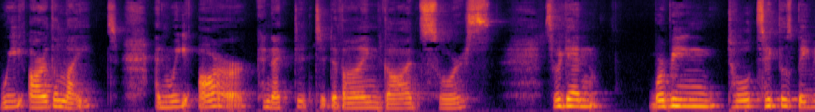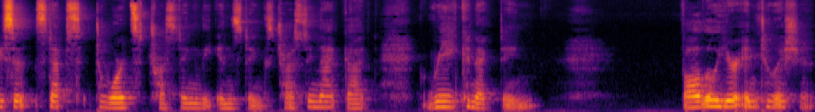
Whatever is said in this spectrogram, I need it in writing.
we are the light and we are connected to divine God source. So again, we're being told to take those baby steps towards trusting the instincts, trusting that gut, reconnecting. Follow your intuition,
